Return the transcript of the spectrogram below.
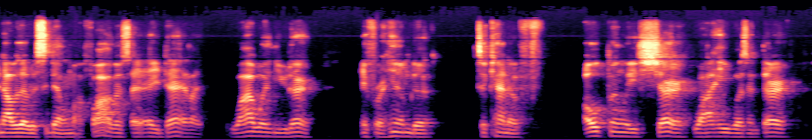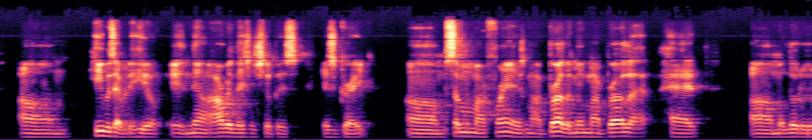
and I was able to sit down with my father and say, "Hey, Dad, like, why wasn't you there?" And for him to to kind of openly share why he wasn't there, um, he was able to heal, and now our relationship is is great. Um, some of my friends, my brother, me and my brother had um, a little,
